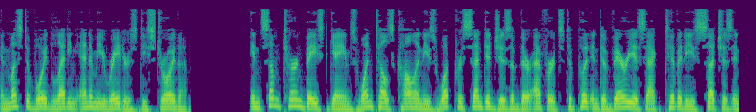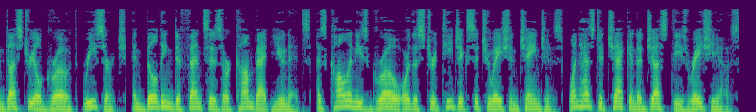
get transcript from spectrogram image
and must avoid letting enemy raiders destroy them. In some turn-based games one tells colonies what percentages of their efforts to put into various activities such as industrial growth, research, and building defenses or combat units. As colonies grow or the strategic situation changes, one has to check and adjust these ratios.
